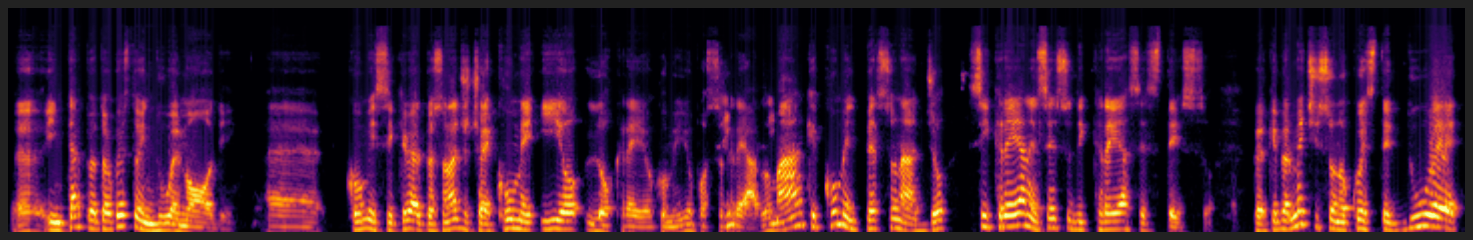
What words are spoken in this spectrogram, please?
eh, interpreto questo in due modi. Eh, come si crea il personaggio, cioè come io lo creo, come io posso sì. crearlo, ma anche come il personaggio si crea nel senso di crea se stesso. Perché per me ci sono queste due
